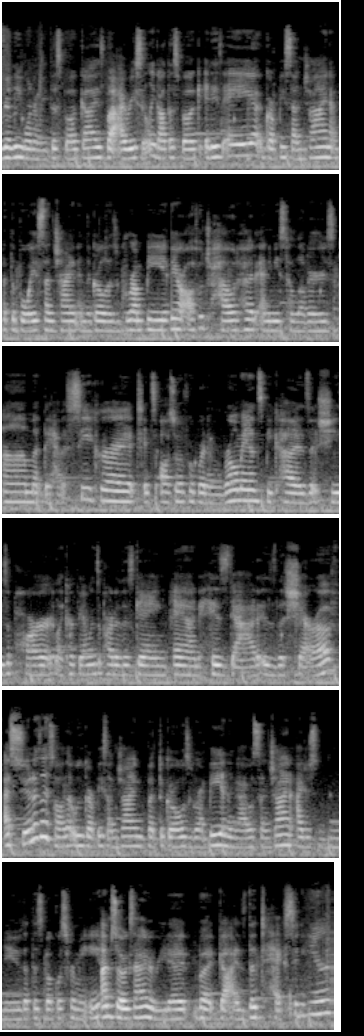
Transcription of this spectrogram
really want to read this book, guys, but I recently got this book. It is a Grumpy Sunshine, but the boy is Sunshine and the girl is Grumpy. They are also childhood enemies to lovers. Um, They have a secret. It's also a forbidden romance because she's a part, like her family's a part of this gang and his dad is the sheriff. As soon as I saw that it was Grumpy Sunshine, but the girl was Grumpy and the guy was Sunshine, I just knew that this book was for me. I'm so excited to read it, but guys, the text in here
